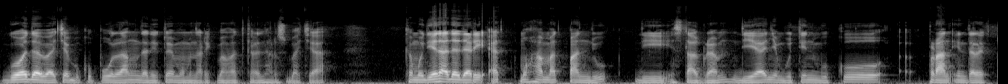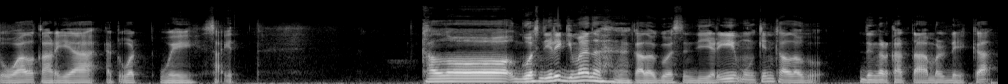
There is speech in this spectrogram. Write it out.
gue udah baca buku Pulang dan itu emang menarik banget kalian harus baca kemudian ada dari Ed Muhammad Pandu di Instagram dia nyebutin buku eh, peran intelektual karya Edward W. Said. Kalau gue sendiri gimana? kalau gue sendiri mungkin kalau dengar kata merdeka,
